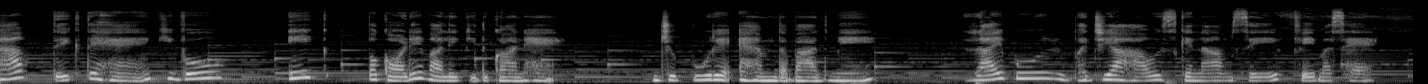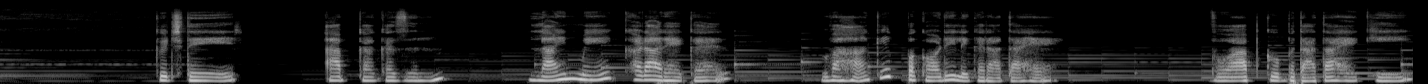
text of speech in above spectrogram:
आप देखते हैं कि वो एक पकौड़े वाले की दुकान है, जो पूरे अहमदाबाद में रायपुर भजिया हाउस के नाम से फ़ेमस है। कुछ देर आपका कजिन लाइन में खड़ा रहकर वहाँ के पकौड़े लेकर आता है। वो आपको बताता है कि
